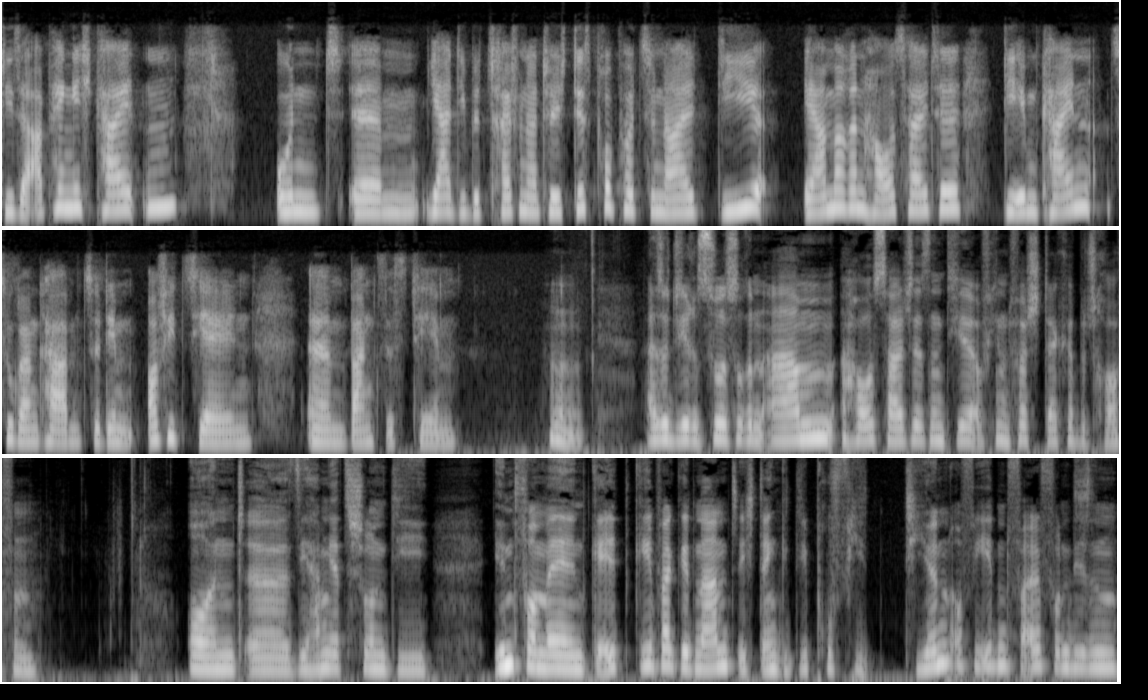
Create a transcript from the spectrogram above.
diese Abhängigkeiten. Und ähm, ja, die betreffen natürlich disproportional die ärmeren Haushalte, die eben keinen Zugang haben zu dem offiziellen ähm, Banksystem. Hm. Also die ressourcenarmen Haushalte sind hier auf jeden Fall stärker betroffen. Und äh, Sie haben jetzt schon die informellen Geldgeber genannt. Ich denke, die profitieren auf jeden Fall von diesem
